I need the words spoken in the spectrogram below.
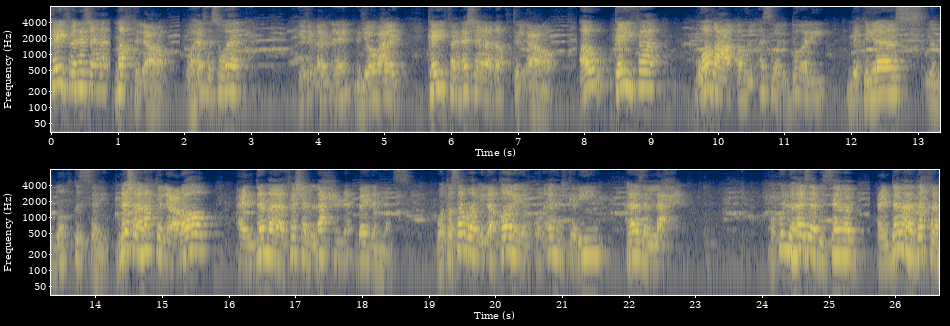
كيف نشأ نقط الإعراب؟ وهذا سؤال يجب أن إيه؟ نجاوب عليه كيف نشأ نقط الإعراب؟ أو كيف وضع أبو الأسود الدؤلي مقياس للنطق السليم نشأ نقط الإعراب عندما فشل اللحن بين الناس وتسرب إلى قارئ القرآن الكريم هذا اللحن. وكل هذا بسبب عندما دخل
